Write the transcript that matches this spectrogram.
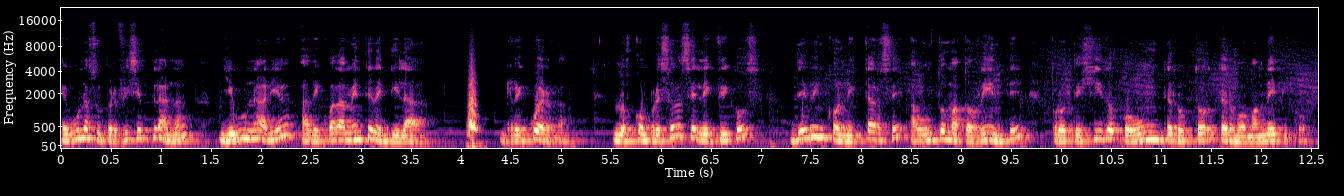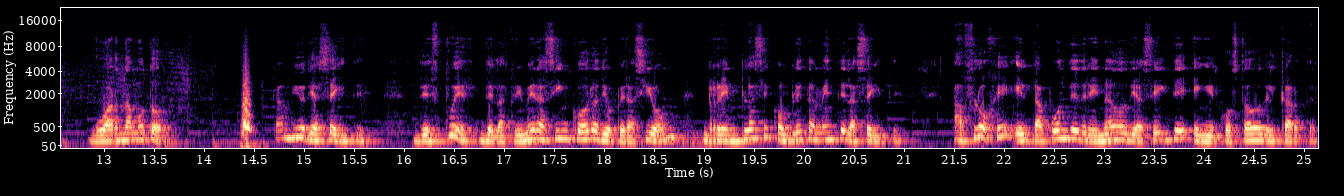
en una superficie plana y en un área adecuadamente ventilada. Recuerda, los compresores eléctricos deben conectarse a un tomacorriente protegido con un interruptor termomagnético. Guarda motor. Cambio de aceite. Después de las primeras 5 horas de operación, reemplace completamente el aceite. Afloje el tapón de drenado de aceite en el costado del cárter.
